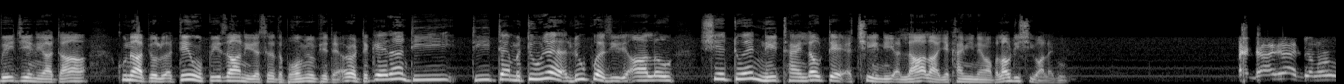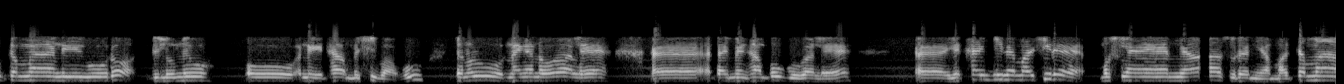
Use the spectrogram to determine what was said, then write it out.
ပေးခြင်းနေတာဒါခုနပြောလို့အတင်းကိုပေးစားနေတဲ့ဆိုတဲ့သဘောမျိုးဖြစ်တယ်အဲ့တော့တကယ်တမ်းဒီဒီတက်မတူတဲ့အလူဖွဲ့စည်းတွေအားလုံးရှေ့တွဲနေထိုင်လောက်တဲ့အခြေအနေအလားအလာရခိုင်ပြည်နယ်မှာဘယ်လောက်ထိရှိပါလဲခုဒါကကျွန်တော်တို့ကမန်တွေကိုတော့ဒီလိုမျိုးဟိုအနေထားမရှိပါဘူး ကျွန်တော်တို့နိုင်ငံတော်ကလည်းအဲအတိုင်ပင်ခံပုဂ္ဂိုလ်ကလည်းအဲရခိုင်ပြည်နယ်မှာရှိတဲ့မွတ်စလင်များဆိုတဲ့နေရာမှာကမန်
